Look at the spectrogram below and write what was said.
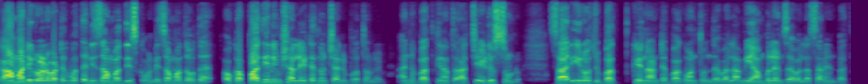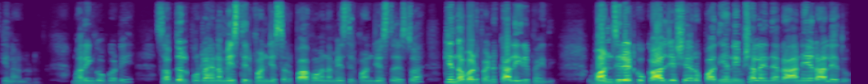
కామారెడ్డి కూడా పట్టకపోతే నిజామాబాద్ తీసుకోమని నిజామాబాద్ పోతే ఒక పది నిమిషాలు లేట్ అయితే చనిపోతుండే. ఆయన బతికినంత వచ్చి ఏడుస్తుండు. సార్ ఈరోజు బతికిన అంటే భగవంతుని వల్ల మీ అంబులెన్స్ వల్ల సార్ ఆయన బతికిన అన్నాడు. మరి ఇంకొకటి సబ్దల్పూర్లో ఆయన మేస్త్రి పని చేస్తాడు. పాపం ఆయన మేస్త్రి పని చేస్తే కింద పడిపోయింది కాలు ఇరిపోయింది వన్ జీరో ఎయిట్కు కాల్ చేశారు. పదిహేను నిమిషాలు అయింది రానే రాలేదు.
